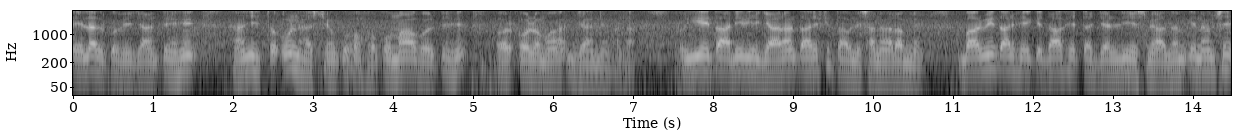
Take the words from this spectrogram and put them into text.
علل کو بھی جانتے ہیں۔ ہاں جی تو ان ہستیوں کو حکمہ بولتے ہیں اور علماء جاننے والا۔ تو یہ تعریف، یہ گیارہ تاریخ کتاب لسان عرب میں بارہویں تعریف ایک کتاب ہے تجلی اسم اعظم کے نام سے،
